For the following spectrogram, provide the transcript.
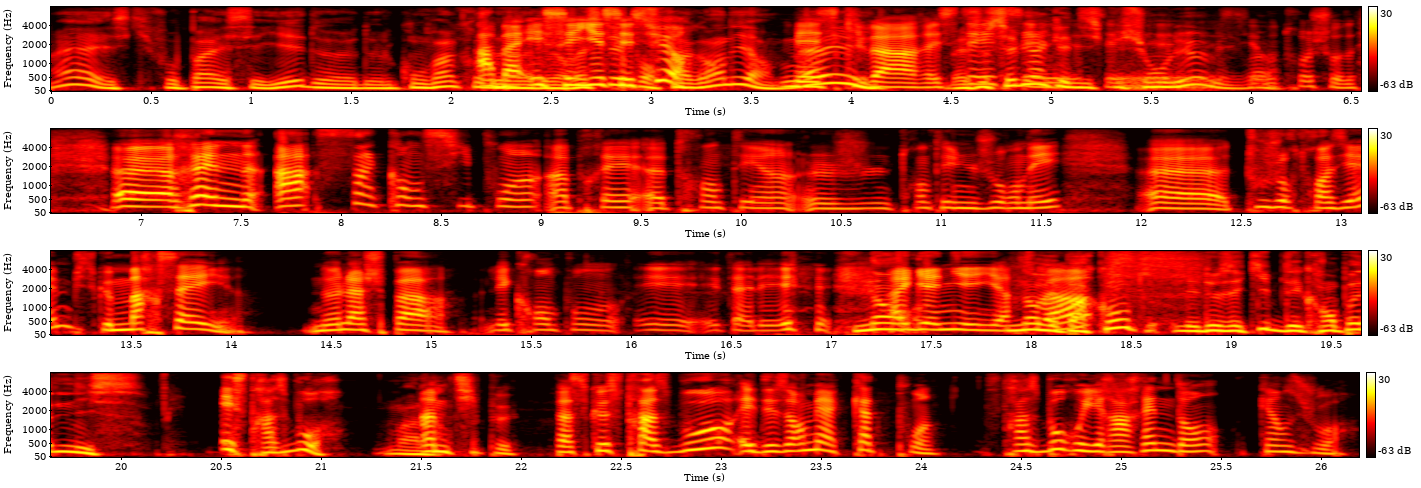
Ouais, est-ce qu'il ne faut pas essayer de, de le convaincre Ah de- bah, de essayer, rester c'est pour sûr. faire grandir Mais Bah est-ce oui. qu'il va rester Bah, je sais bien c'est- que les discussions ont lieu, mais c'est voilà. autre chose. Euh, Rennes a 56 points après euh, 31, euh, ju- 31 journées. Euh, toujours troisième, puisque Marseille ne lâche pas les crampons et est allé Non, à gagner hier non mais soir. par contre, les deux équipes décramponnent Nice. Et Strasbourg, Voilà. un petit peu. Parce que Strasbourg est désormais à 4 points. Strasbourg ira Rennes dans 15 jours.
